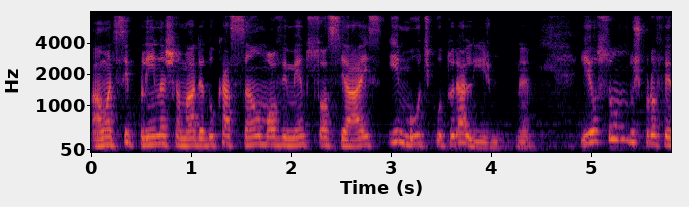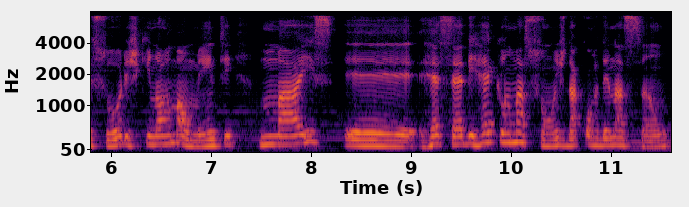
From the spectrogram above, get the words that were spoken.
há uma disciplina chamada Educação, Movimentos Sociais e Multiculturalismo. Né? E eu sou um dos professores que normalmente mais é, recebe reclamações da coordenação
